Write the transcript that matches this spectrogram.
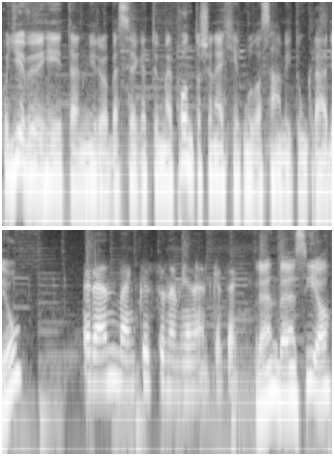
hogy jövő héten miről beszélgetünk, mert pontosan egy hét múlva számítunk rádió. Rendben, köszönöm, jelentkezek. Rendben, szia!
